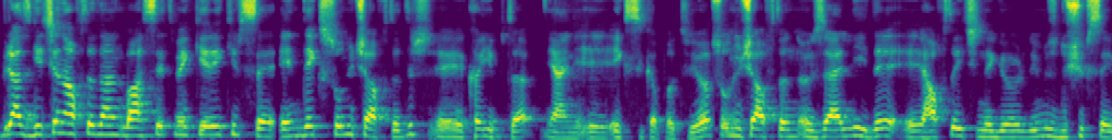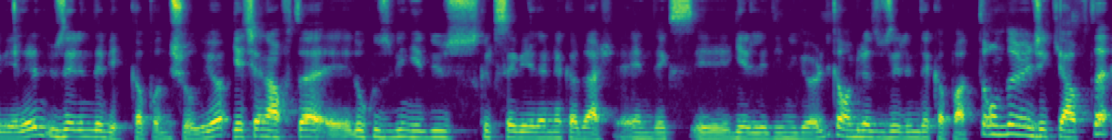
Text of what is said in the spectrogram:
Biraz geçen haftadan bahsetmek gerekirse endeks son 3 haftadır e, kayıpta. Yani e, eksi kapatıyor. Son 3 haftanın özelliği de e, hafta içinde gördüğümüz düşük seviyelerin üzerinde bir kapanış oluyor. Geçen hafta e, 9740 seviyelerine kadar e, endeks e, gerilediğini gördük ama biraz üzerinde kapattı. Ondan önceki hafta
